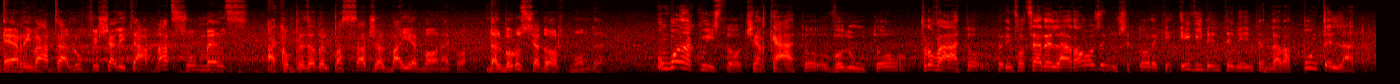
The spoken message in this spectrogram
è arrivata l'ufficialità. Mats Hummels ha completato il passaggio al Bayern Monaco dal Borussia Dortmund. Un buon acquisto, cercato, voluto, trovato per rinforzare la rosa in un settore che evidentemente andava puntellato.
